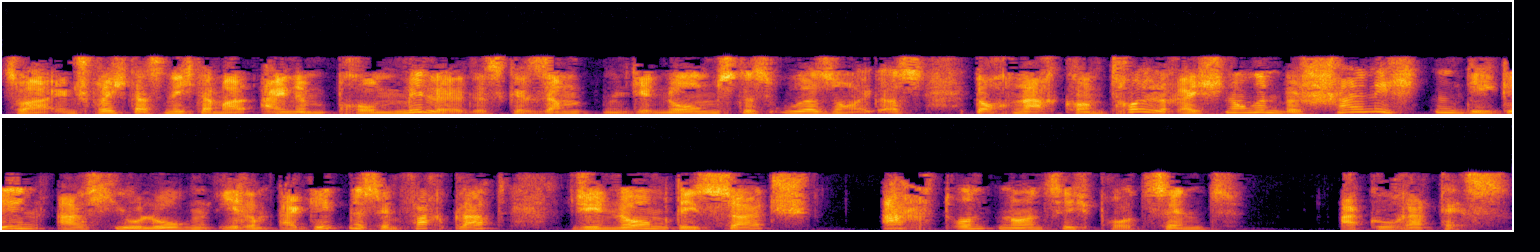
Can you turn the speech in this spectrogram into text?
Zwar entspricht das nicht einmal einem Promille des gesamten Genoms des Ursäugers, doch nach Kontrollrechnungen bescheinigten die Genarchäologen ihrem Ergebnis im Fachblatt Genome Research 98% Akkuratesse.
